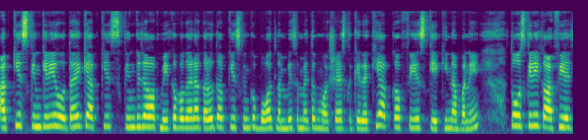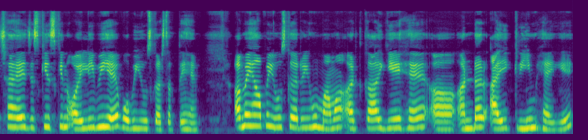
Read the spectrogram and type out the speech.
आपकी स्किन के लिए होता है कि आपकी स्किन के जब आप मेकअप वगैरह करो तो आपकी स्किन को बहुत लंबे समय तक मॉइस्चराइज करके रखिए आपका फेस केकी ना बने। तो उसके लिए काफ़ी अच्छा है जिसकी स्किन ऑयली भी है वो भी यूज़ कर सकते हैं। अब मैं यहाँ पे यूज़ कर रही हूँ मामा अर्थ का ये है आ, अंडर आई क्रीम है ये।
